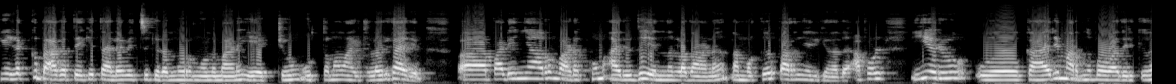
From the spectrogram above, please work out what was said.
കിഴക്ക് ഭാഗത്തേക്ക് തല വെച്ച് കിടന്നുറങ്ങുന്നതുമാണ് ഏറ്റവും ഉത്തമമായിട്ടുള്ള ഒരു കാര്യം. പടിഞ്ഞാറും വടക്കും അരുത് എന്നുള്ളതാണ് നമുക്ക് പറഞ്ഞിരിക്കുന്നത്. അപ്പോൾ ഈ ഒരു കാര്യം മറന്നു പോവാതിരിക്കുക.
